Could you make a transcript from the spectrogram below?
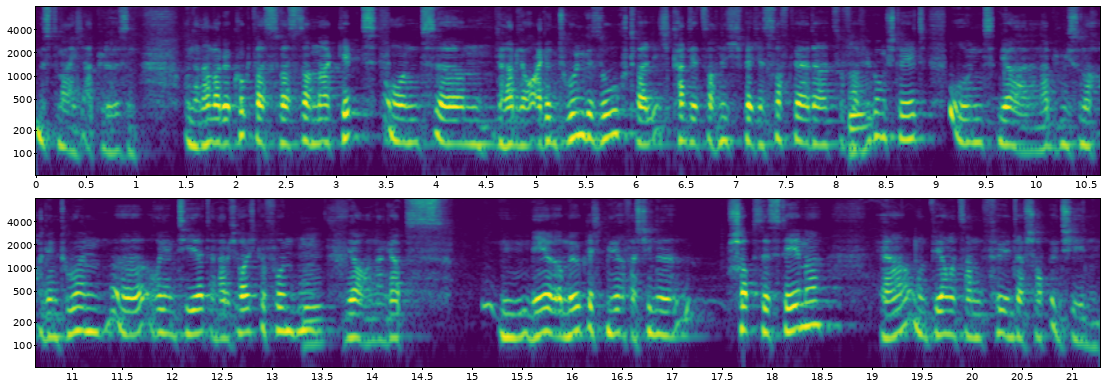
müsste man eigentlich ablösen. Und dann haben wir geguckt, was, was es am Markt gibt und ähm, dann habe ich auch Agenturen gesucht, weil ich kannte jetzt auch nicht, welche Software da zur mhm. Verfügung steht. Und ja, dann habe ich mich so nach Agenturen äh, orientiert, dann habe ich euch gefunden. Mhm. Ja, und dann gab es mehrere Möglichkeiten, mehrere verschiedene Shop-Systeme. Ja, und wir haben uns dann für Intershop entschieden.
